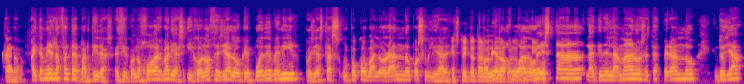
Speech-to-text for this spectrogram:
Claro, ahí también es la falta de partidas. Es decir, cuando juegas varias y conoces ya lo que puede venir, pues ya estás un poco valorando posibilidades. Estoy totalmente Todavía no ha jugado esta, la tiene en la mano, se está esperando. Entonces ya,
